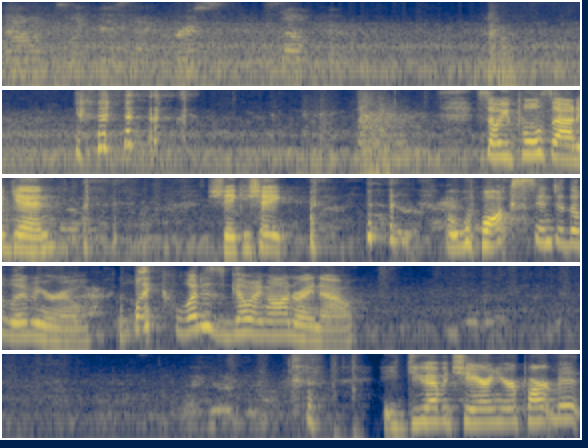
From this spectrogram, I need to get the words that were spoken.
Now it's like this guy, Chris Zylka. So he pulls out again. Shaky shake. Walks into the living room. Like, what is going on right now? Do you have a chair in your apartment?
